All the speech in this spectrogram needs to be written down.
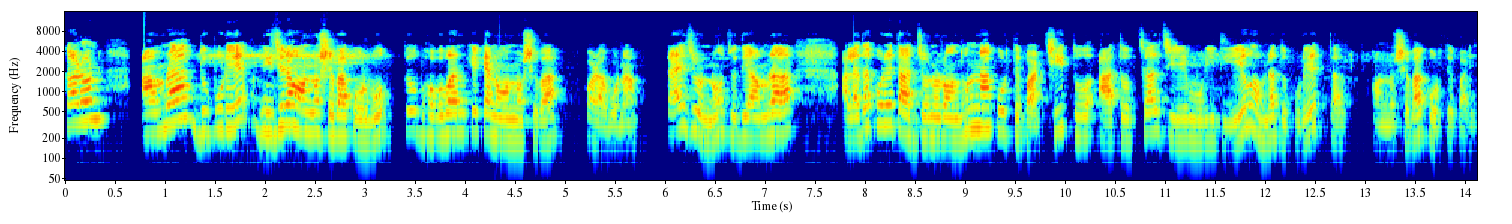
কারণ আমরা দুপুরে নিজেরা অন্ন সেবা করব, তো ভগবানকে কেন অন্ন সেবা করাবো না? তাই জন্য যদি আমরা আলাদা করে তার জন্য রন্ধন না করতে পারছি, তো আতপ চাল, চিড়ে মুড়ি দিয়েও আমরা দুপুরে তার অন্ন সেবা করতে পারি।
